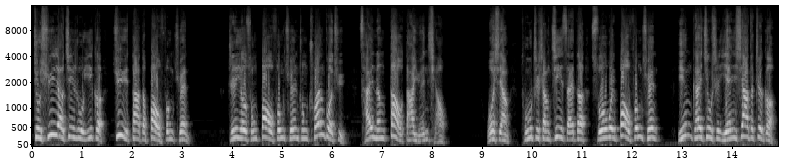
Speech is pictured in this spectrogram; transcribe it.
就需要进入一个巨大的暴风圈，只有从暴风圈中穿过去，才能到达元桥。我想图纸上记载的所谓暴风圈，应该就是眼下的这个。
